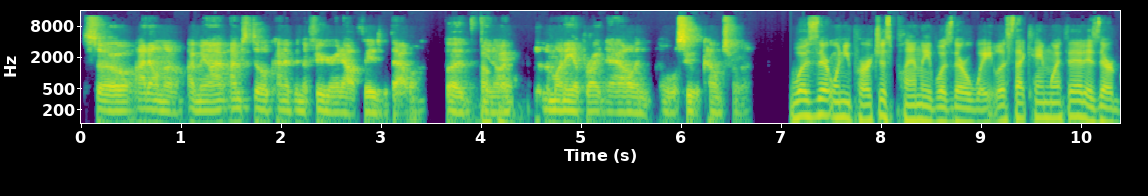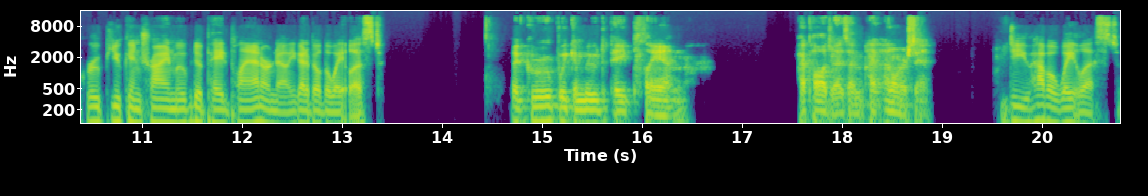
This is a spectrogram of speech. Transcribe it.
so I don't know. I mean, I, am still kind of in the figuring out phase with that one. But you okay. know, I'm putting the money up right now, and, and we'll see what comes from it. Was there when you purchased Planleave? Was there a wait list that came with it? Is there a group you can try and move to a paid plan, or no? You got to build the wait list a group we can move to pay plan. I apologize. I'm, I, I don't understand. Do you have a wait list?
